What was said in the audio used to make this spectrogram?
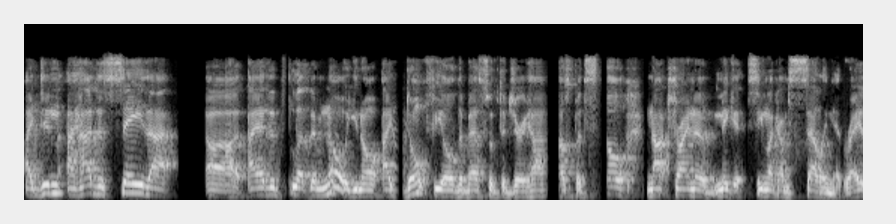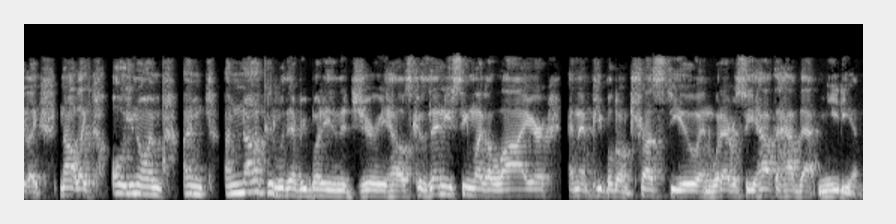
i didn't i had to say that uh, I had to let them know, you know, I don't feel the best with the jury house, but still not trying to make it seem like I'm selling it, right? Like not like, oh, you know, I'm I'm I'm not good with everybody in the jury house because then you seem like a liar and then people don't trust you and whatever. So you have to have that medium.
